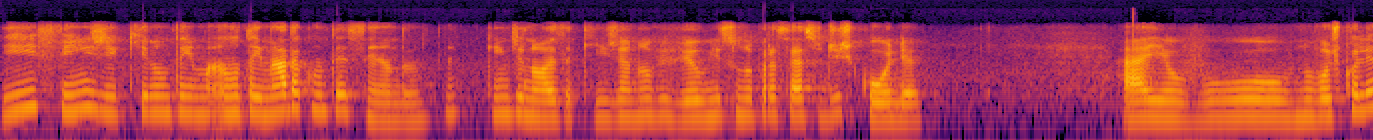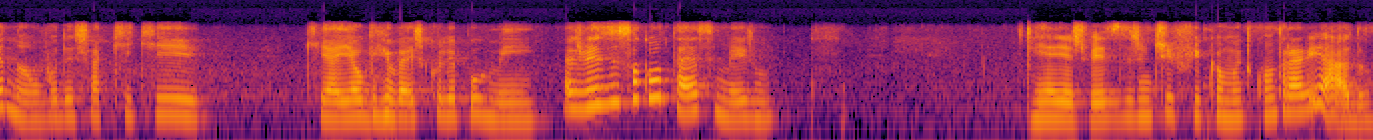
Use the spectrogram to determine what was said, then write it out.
e finge que não tem, não tem nada acontecendo. Né? Quem de nós aqui já não viveu isso no processo de escolha? Aí eu vou, não vou escolher não, vou deixar aqui que que aí alguém vai escolher por mim. Às vezes isso acontece mesmo. E aí às vezes a gente fica muito contrariado.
